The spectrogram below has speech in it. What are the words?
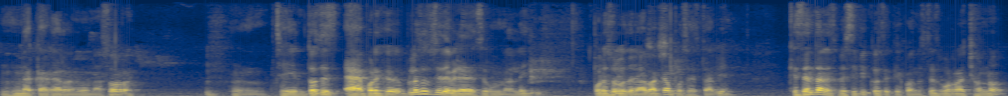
Una que agarran una zorra. Sí, entonces, ah, por ejemplo, eso sí debería de ser una ley. Por eso lo de la vaca, pues está bien. Que sean tan específicos de que cuando estés borracho no.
